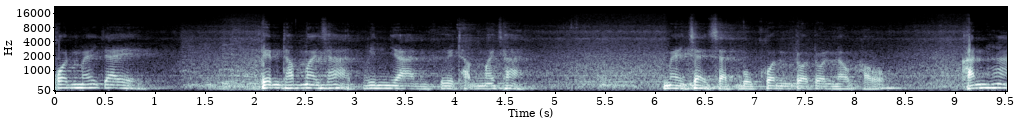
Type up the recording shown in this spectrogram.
คลไหมใจ เป็นธรรมชาติ วิญญาณคือธรรมชาติ ไม่ใช่สัตว์บุคคลตัวตนเราเขา ขันห้า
